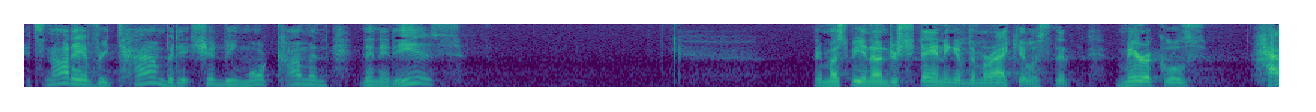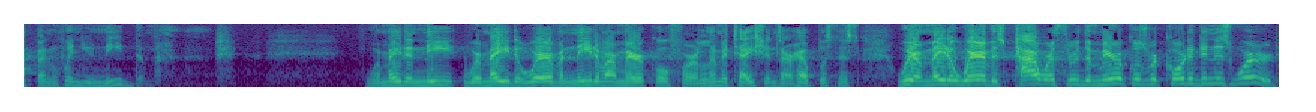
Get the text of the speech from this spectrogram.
It's not every time, but it should be more common than it is. There must be an understanding of the miraculous that miracles happen when you need them. We're made, need, we're made aware of a need of our miracle for our limitations, our helplessness. We are made aware of His power through the miracles recorded in His Word.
